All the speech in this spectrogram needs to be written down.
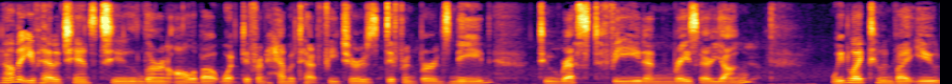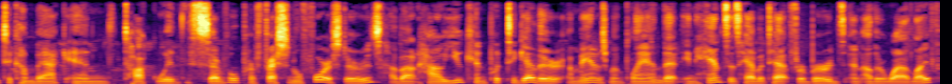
Now that you've had a chance to learn all about what different habitat features different birds need to rest, feed, and raise their young, we'd like to invite you to come back and talk with several professional foresters about how you can put together a management plan that enhances habitat for birds and other wildlife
